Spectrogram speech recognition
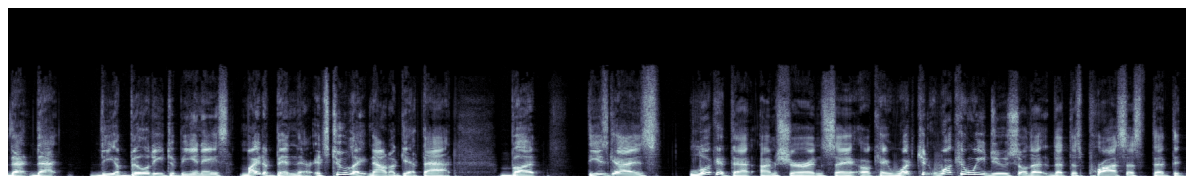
that that the ability to be an ace might have been there. It's too late now to get that. But these guys look at that, I'm sure, and say, okay, what can what can we do so that that this process that th-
